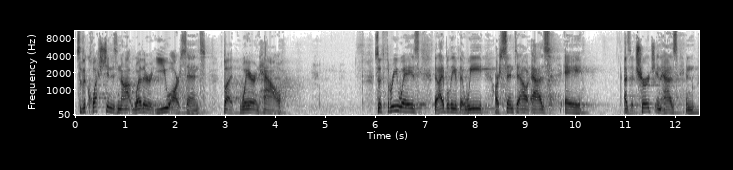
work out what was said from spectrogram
So the question is not whether you are sent, but where and how. So three ways that I believe that we are sent out as a as a church and as and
